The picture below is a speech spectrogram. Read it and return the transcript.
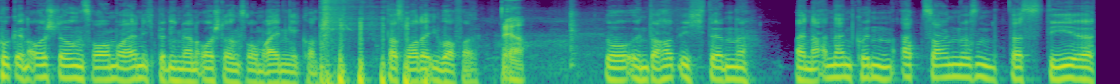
gucke in den Ausstellungsraum rein. Ich bin nicht mehr in den Ausstellungsraum reingekommen. Das war der Überfall. Ja. So, und da habe ich dann meine anderen Kunden absagen müssen, dass die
